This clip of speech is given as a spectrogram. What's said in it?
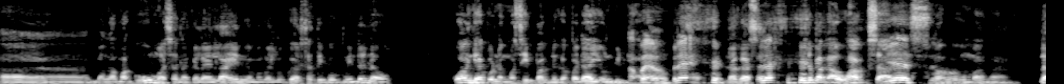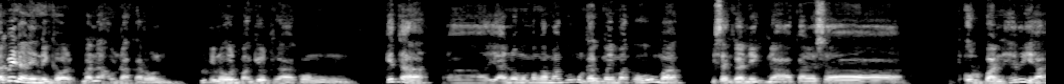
ah, mga mag-uma sa nakalain-lain nga mga lugar sa tibok Mindanao. Kuan gyapon ang masipag nagapadayon bid. Apa, pala. Naga sa, sa pag-awhag sa Yes. mag-uma nga. Labi na nini ka panahon na karon. Tinuod man gyud nga kung kita uh, yanong mga mag-uma, gagmay mag-uma, bisan ganig na ka sa urban area,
